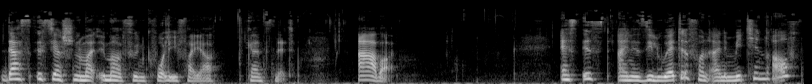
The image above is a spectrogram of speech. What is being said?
Das ist ja schon mal immer für einen Qualifier ganz nett. Aber es ist eine Silhouette von einem Mädchen drauf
